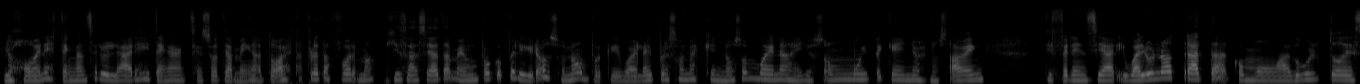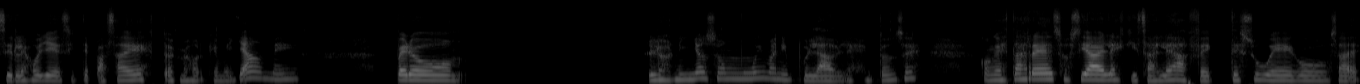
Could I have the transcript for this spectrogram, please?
los jóvenes tengan celulares y tengan acceso también a todas estas plataformas, quizás sea también un poco peligroso, ¿no? Porque igual hay personas que no son buenas, ellos son muy pequeños, no saben diferenciar. Igual uno trata como adulto decirles, oye, si te pasa esto, es mejor que me llames. Pero los niños son muy manipulables. Entonces, con estas redes sociales quizás les afecte su ego. O sea,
